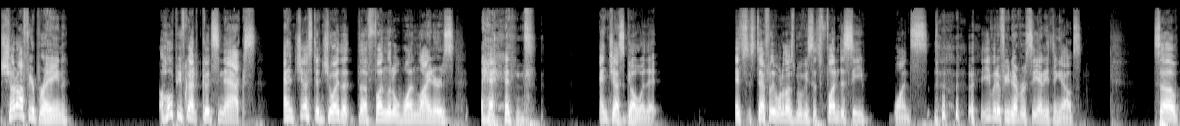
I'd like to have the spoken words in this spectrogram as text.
shut off your brain. I hope you've got good snacks and just enjoy the, the fun little one liners and and just go with it. It's, it's definitely one of those movies that's fun to see once, even if you never see anything else. So,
